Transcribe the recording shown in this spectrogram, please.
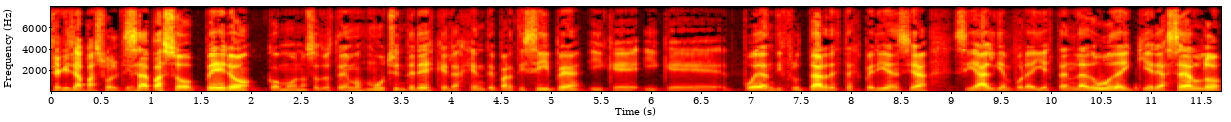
Sea que ya pasó el tiempo. Ya pasó, pero como nosotros tenemos mucho interés que la gente participe y que, y que puedan disfrutar de esta experiencia, si alguien por ahí está en la duda y quiere hacerlo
